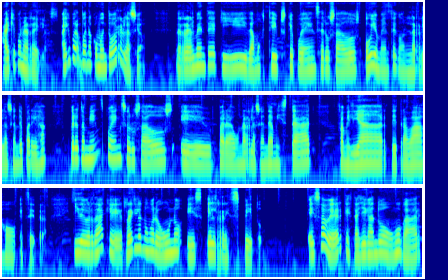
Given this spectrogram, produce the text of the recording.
Hay que poner reglas. Hay que bueno, como en toda relación. Realmente aquí damos tips que pueden ser usados, obviamente, con la relación de pareja, pero también pueden ser usados eh, para una relación de amistad, familiar, de trabajo, etc. Y de verdad que regla número uno es el respeto. Es saber que estás llegando a un hogar,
